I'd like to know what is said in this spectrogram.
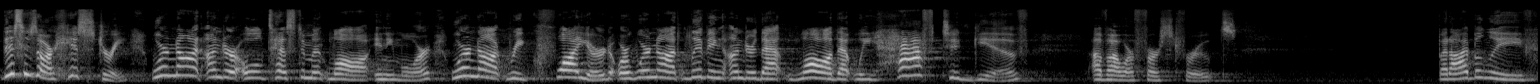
this is our history. We're not under Old Testament law anymore. We're not required or we're not living under that law that we have to give of our first fruits. But I believe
